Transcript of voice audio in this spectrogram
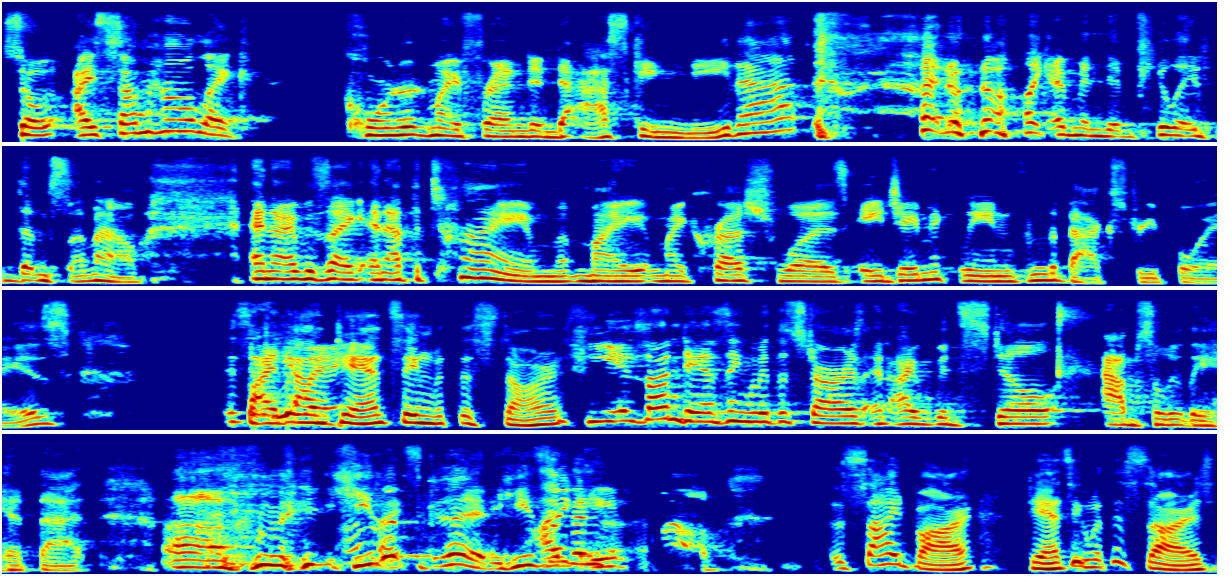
So I somehow like cornered my friend into asking me that. I don't know, like I manipulated them somehow. And I was like, and at the time, my my crush was AJ McLean from the Backstreet Boys, is he on way, Dancing with the Stars? He is on Dancing with the Stars, and I would still absolutely hit that. Um, he looks good. He's I've like been, 12. sidebar, Dancing with the Stars,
